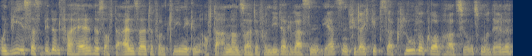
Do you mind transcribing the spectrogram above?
Und wie ist das Binnenverhältnis auf der einen Seite von Kliniken, auf der anderen Seite von niedergelassenen Ärzten? Vielleicht gibt es da kluge Kooperationsmodelle,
